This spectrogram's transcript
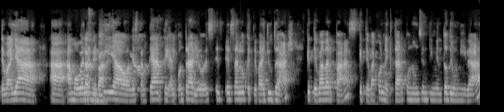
te vaya a, mover la energía o a destantearte, al contrario, es, es, algo que te va a ayudar, que te va a dar paz, que te va a conectar con un sentimiento de unidad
